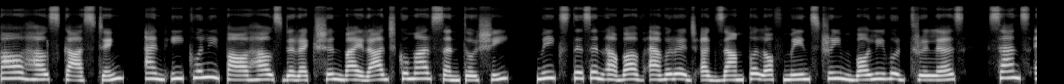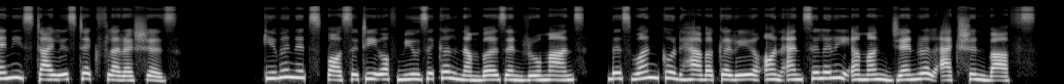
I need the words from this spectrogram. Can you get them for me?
Powerhouse casting, and equally powerhouse direction by Rajkumar Santoshi, makes this an above-average example of mainstream Bollywood thrillers, sans any stylistic flourishes. Given its paucity of musical numbers and romance, this one could have a career on ancillary among general action buffs.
